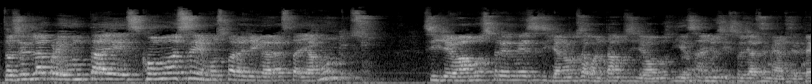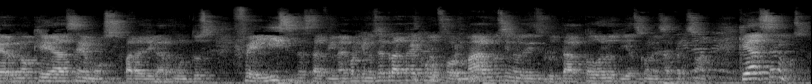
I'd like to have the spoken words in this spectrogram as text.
Entonces la pregunta es, ¿cómo hacemos para llegar hasta allá juntos? Si llevamos tres meses y ya no nos aguantamos, si llevamos diez años y esto ya se me hace eterno, ¿qué hacemos para llegar juntos felices hasta el final? Porque no se trata de conformarnos, sino de disfrutar todos los días con esa persona. ¿Qué hacemos?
